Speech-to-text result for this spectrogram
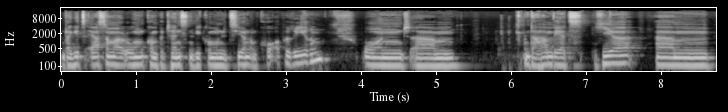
Und da geht es erst einmal um Kompetenzen wie Kommunizieren und Kooperieren. Und ähm, da haben wir jetzt hier ähm,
